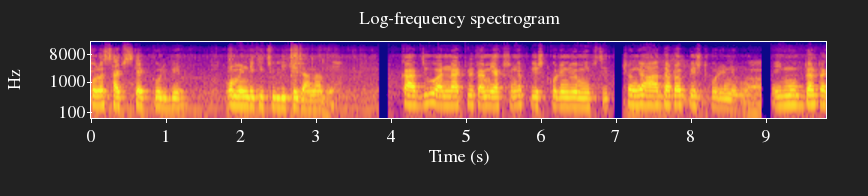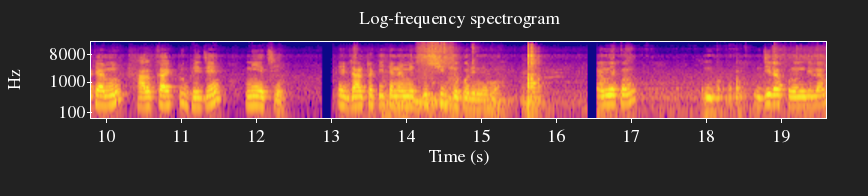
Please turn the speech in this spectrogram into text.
করো সাবস্ক্রাইব করবে। কমেন্টে কিছু লিখে জানাবে। কাজু আর নারকেলটা আমি একসঙ্গে পেস্ট করে নেব মিক্সির সঙ্গে আদাটাও পেস্ট করে নেব। এই মুগ ডালটাকে আমি হালকা একটু ভেজে নিয়েছি। এই ডালটাকে এখানে আমি একটু সিদ্ধ করে নেব। আমি এখন জিরা ফোড়ন দিলাম।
